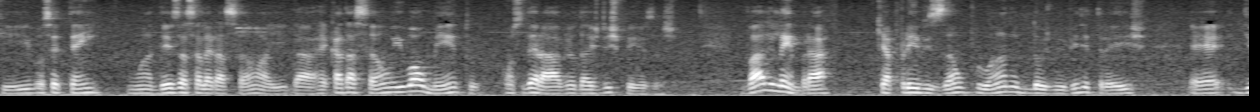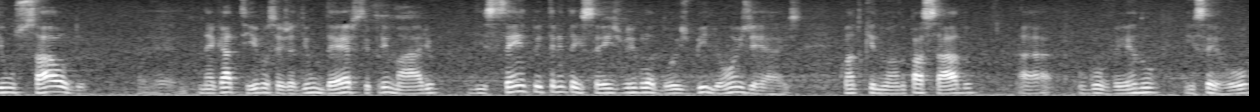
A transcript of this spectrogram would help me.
que você tem uma desaceleração aí da arrecadação e o aumento considerável das despesas. Vale lembrar que a previsão para o ano de 2023 é, de um saldo é, negativo, ou seja, de um déficit primário de 136,2 bilhões de reais, enquanto que no ano passado a, o governo encerrou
